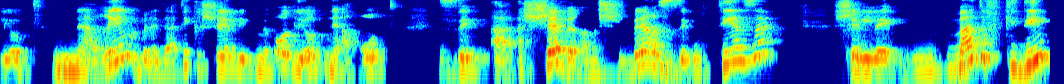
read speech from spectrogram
להיות נערים, ולדעתי קשה מאוד להיות נערות. זה השבר, המשבר הזהותי הזה של אה, מה התפקידי,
